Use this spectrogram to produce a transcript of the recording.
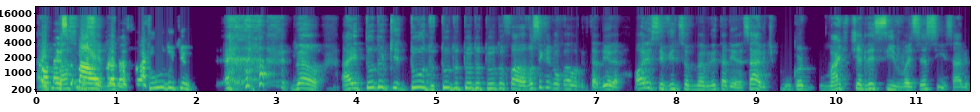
Aí Começa passa uma semana, tudo que. Não, aí tudo que. Tudo, tudo, tudo, tudo fala. Você quer comprar uma britadeira? Olha esse vídeo sobre uma britadeira, sabe? Tipo, o marketing agressivo vai ser assim, sabe?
